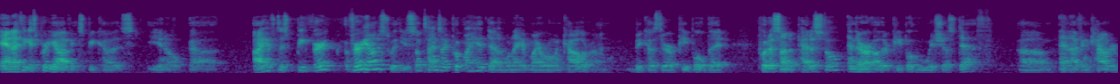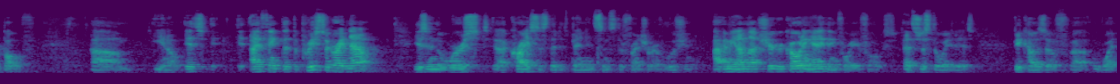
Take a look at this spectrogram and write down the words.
and I think it's pretty obvious because, you know, uh, I have to be very, very honest with you. Sometimes I put my head down when I have my Roman collar on because there are people that put us on a pedestal and there are other people who wish us death. Um, and I've encountered both. Um, you know, it's, I think that the priesthood right now is in the worst uh, crisis that it's been in since the French Revolution. I mean, I'm not sugarcoating anything for you folks. That's just the way it is because of uh, what,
